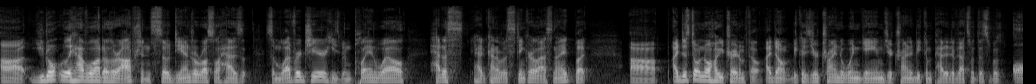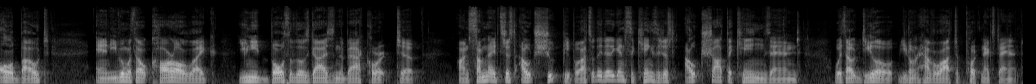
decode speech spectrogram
Uh, you don't really have a lot of other options. So D'Angelo Russell has some leverage here. He's been playing well. Had a had kind of a stinker last night, but uh, I just don't know how you trade him, Phil. I don't because you're trying to win games. You're trying to be competitive. That's what this was all about. And even without Karl, like you need both of those guys in the backcourt to, on some nights, just outshoot people. That's what they did against the Kings. They just outshot the Kings. And without D'Lo, you don't have a lot to put next to Ant.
